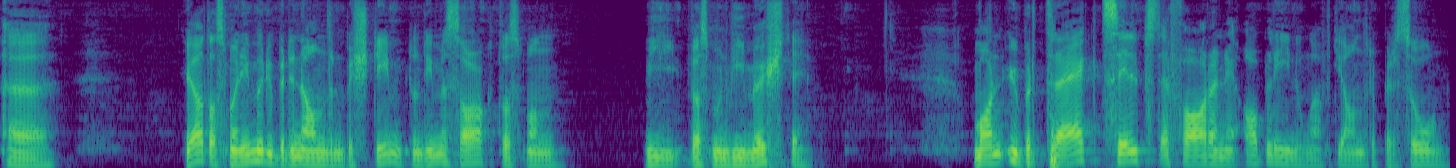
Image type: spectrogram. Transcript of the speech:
äh, ja, dass man immer über den anderen bestimmt und immer sagt, was man wie, was man wie möchte. Man überträgt selbst erfahrene Ablehnung auf die andere Person.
